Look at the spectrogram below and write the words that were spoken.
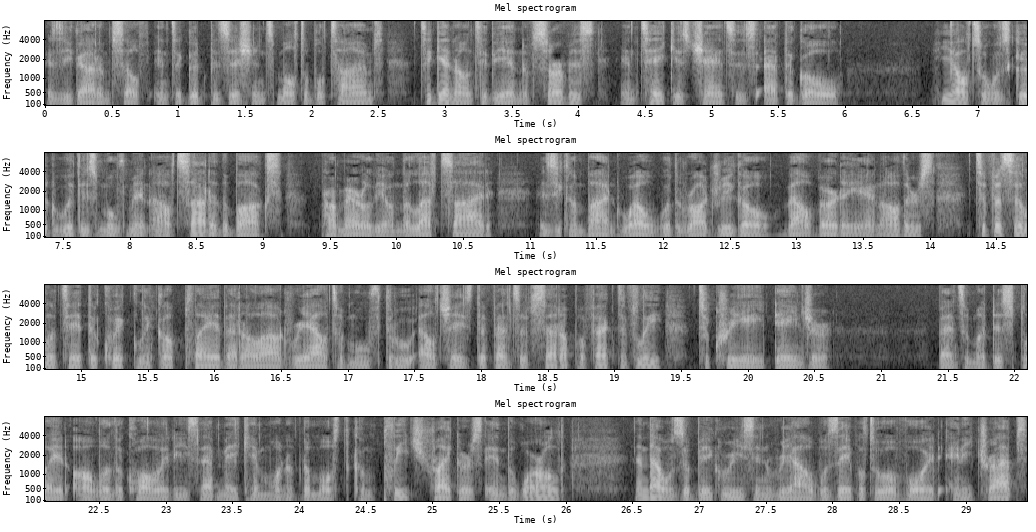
as he got himself into good positions multiple times to get onto the end of service and take his chances at the goal. He also was good with his movement outside of the box, primarily on the left side, as he combined well with Rodrygo, Valverde, and others to facilitate the quick link up play that allowed Real to move through Elche's defensive setup effectively to create danger. Benzema displayed all of the qualities that make him one of the most complete strikers in the world, and that was a big reason Real was able to avoid any traps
